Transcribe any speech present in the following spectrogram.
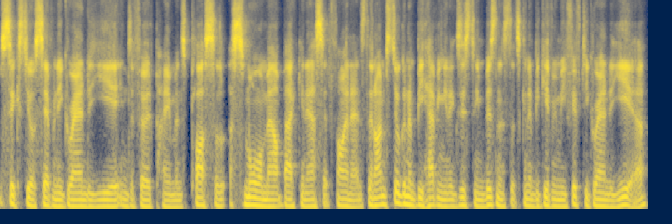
60 or 70 grand a year in deferred payments plus a, a, small amount back in asset finance, then I'm still going to be having an existing business that's going to be giving me 50 grand a year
